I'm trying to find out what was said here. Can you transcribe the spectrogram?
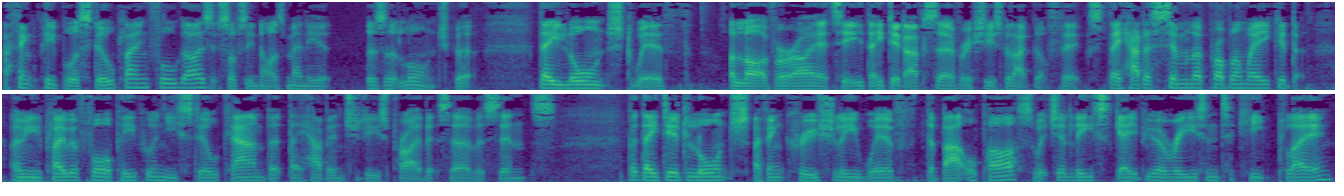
I think people are still playing Fall Guys. It's obviously not as many as at launch, but they launched with a lot of variety. They did have server issues, but that got fixed. They had a similar problem where you could only play with four people, and you still can, but they have introduced private servers since. But they did launch, I think, crucially with the battle pass, which at least gave you a reason to keep playing.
